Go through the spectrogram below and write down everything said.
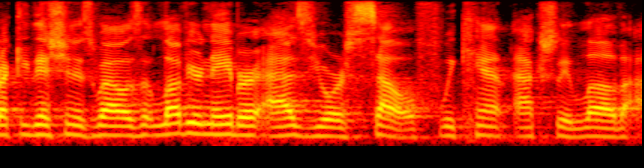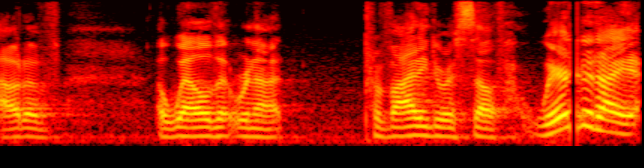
recognition as well is that love your neighbor as yourself. We can't actually love out of a well that we're not providing to ourselves. Where did I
